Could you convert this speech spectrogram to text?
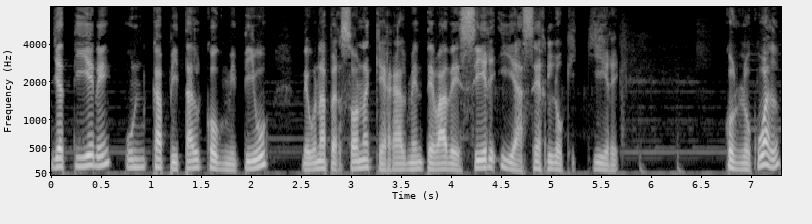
ya tiene un capital cognitivo de una persona que realmente va a decir y hacer lo que quiere. Con lo cual,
